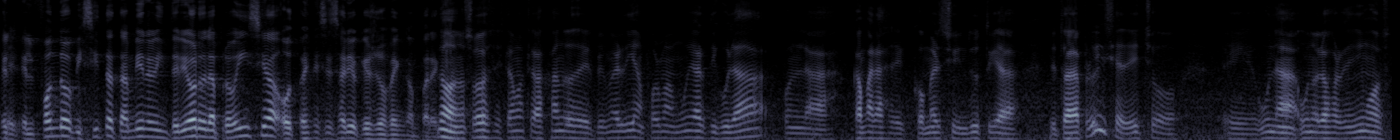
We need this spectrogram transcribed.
¿El, fondo visita también el interior de la provincia o es necesario que ellos vengan para acá? No, nosotros estamos trabajando desde el primer día en forma muy articulada con las cámaras de comercio e industria de toda la provincia. De hecho, eh, una, uno de los organismos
